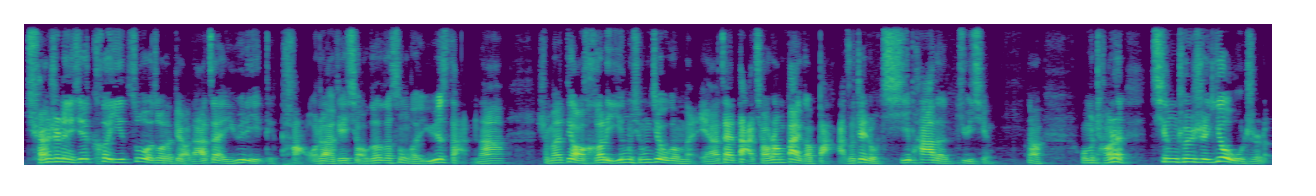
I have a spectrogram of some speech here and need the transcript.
全是那些刻意做作的表达，在雨里给跑着，给小哥哥送个雨伞呐，什么掉河里英雄救个美啊，在大桥上拜个把子，这种奇葩的剧情。啊，我们承认青春是幼稚的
